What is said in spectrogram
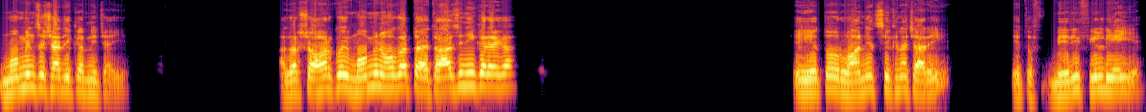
मोमिन से शादी करनी चाहिए। अगर शौहर कोई मोमिन होगा तो एतराज़ ही नहीं करेगा। ये तो रूहानियत सीखना चाह रही है। ये तो मेरी फ़ील्ड यही है।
